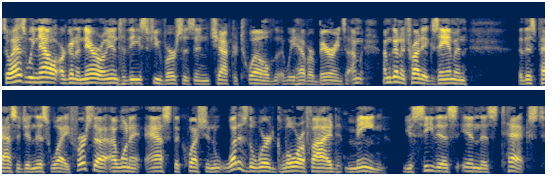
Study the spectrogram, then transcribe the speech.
So as we now are going to narrow into these few verses in chapter 12, that we have our bearings. I'm, I'm going to try to examine this passage in this way. First, uh, I want to ask the question, what does the word glorified mean? You see this in this text.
